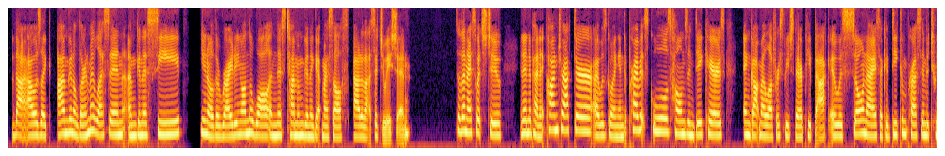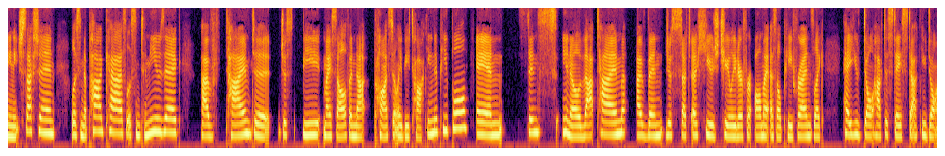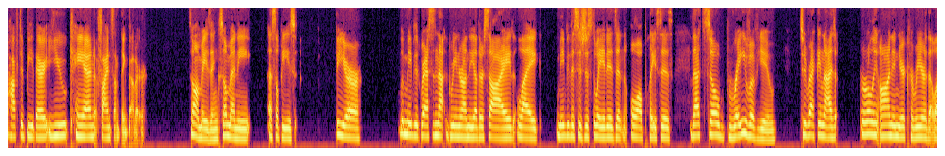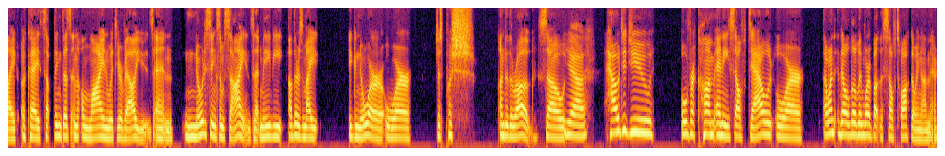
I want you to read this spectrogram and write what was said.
That I was like, I'm going to learn my lesson. I'm going to see, you know, the writing on the wall. And this time I'm going to get myself out of that situation. So then I switched to an independent contractor. I was going into private schools, homes, and daycares and got my love for speech therapy back. It was so nice. I could decompress in between each session, listen to podcasts, listen to music, have time to just be myself and not constantly be talking to people. And since, you know, that time, I've been just such a huge cheerleader for all my SLP friends. Like, hey, you don't have to stay stuck. You don't have to be there. You can find something better. So amazing. So many SLPs fear maybe the grass is not greener on the other side. Like maybe this is just the way it is in all places. That's so brave of you to recognize early on in your career that like, okay, something doesn't align with your values and noticing some signs that maybe others might ignore or just push under the rug. So, yeah. How did you overcome any self doubt or I want to know a little bit more about the self talk going on there?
